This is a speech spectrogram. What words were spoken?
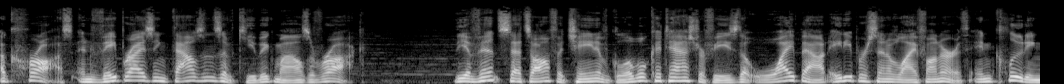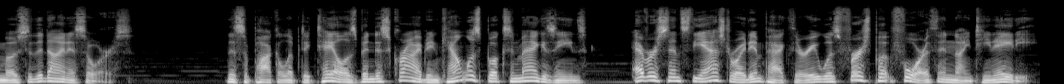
across and vaporizing thousands of cubic miles of rock. The event sets off a chain of global catastrophes that wipe out 80% of life on Earth, including most of the dinosaurs. This apocalyptic tale has been described in countless books and magazines ever since the asteroid impact theory was first put forth in 1980.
